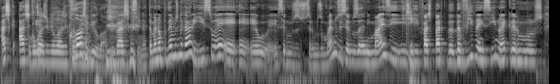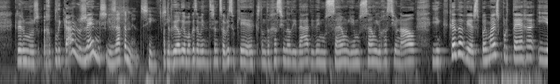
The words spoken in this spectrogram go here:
acho que acho O relógio que, biológico relógio também. biológico, acho que sim, né? também não podemos negar e isso é, é, é, é é sermos, sermos humanos e sermos animais e, e- faz parte da, da vida em si, não é? Querermos, querermos replicar os genes. Exatamente, sim. Outro sim. dia li uma coisa muito interessante sobre isso, o que é a questão da racionalidade e da emoção, e a emoção e o racional, e em que cada vez se põe mais por terra e,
